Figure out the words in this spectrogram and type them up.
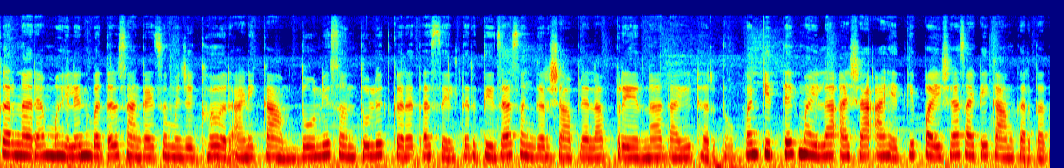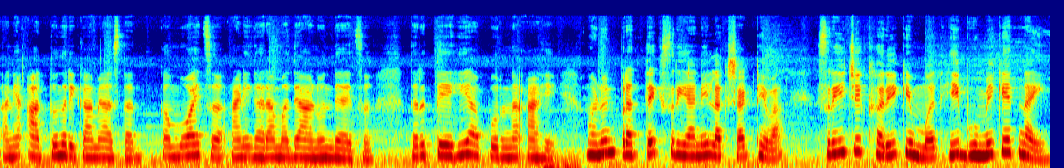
करणाऱ्या महिलेंबद्दल सांगायचं म्हणजे घर आणि काम दोन्ही संतुलित करत असेल तर तिचा संघर्ष आपल्याला प्रेरणादायी ठरतो. पण कित्येक महिला अशा आहेत की पैशासाठी काम करतात आणि आतून रिकाम्या असतात कमवायचं आणि घरामध्ये आणून द्यायचं तर तेही अपूर्ण आहे. म्हणून प्रत्येक स्त्रियांनी लक्षात ठेवा स्त्रीची खरी किंमत ही भूमिकेत नाही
